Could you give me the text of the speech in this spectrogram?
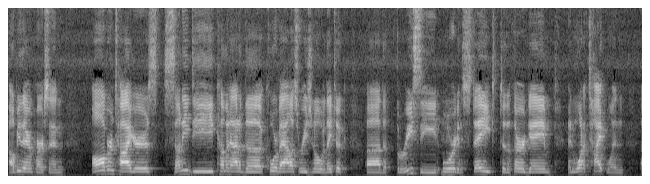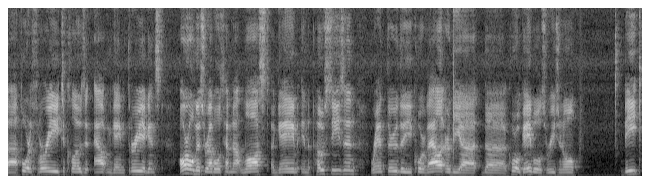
I'll be there in person. Auburn Tigers, Sonny D coming out of the Corvallis Regional where they took uh, the three seed Oregon State to the third game and won a tight one, uh, four to three to close it out in game three against our Ole Miss Rebels. Have not lost a game in the postseason. Ran through the Corvallis or the uh, the Coral Gables Regional, beat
